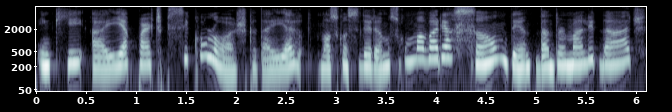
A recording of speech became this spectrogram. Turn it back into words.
em que aí a parte psicológica, daí é, nós consideramos como uma variação dentro da normalidade,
